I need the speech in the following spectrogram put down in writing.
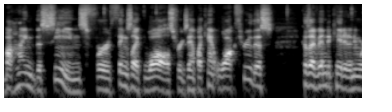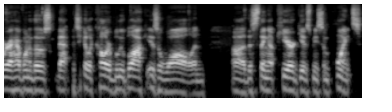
behind the scenes for things like walls. For example, I can't walk through this because I've indicated anywhere I have one of those, that particular color blue block is a wall. And uh, this thing up here gives me some points.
